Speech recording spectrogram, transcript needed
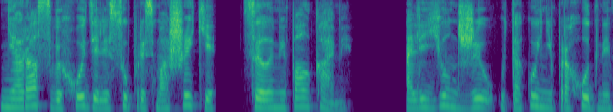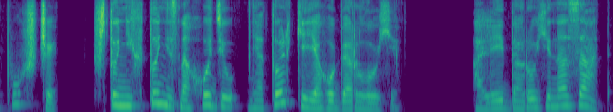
Не раз выходзілі супраць машэкі цэлымі палкамі, але ён жыў у такой непраходнай пушчы, што ніхто не знаходзіў не толькі яго бярлогі, але і дарогі назад,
